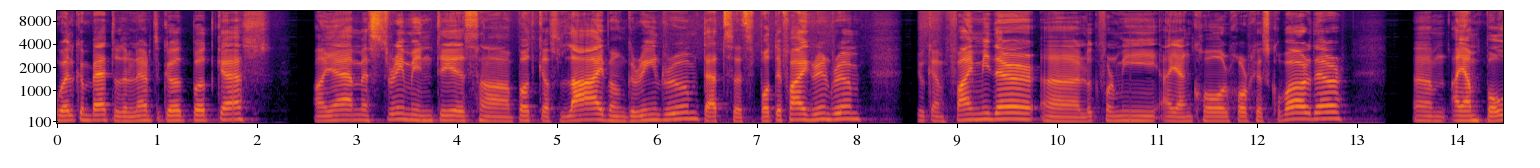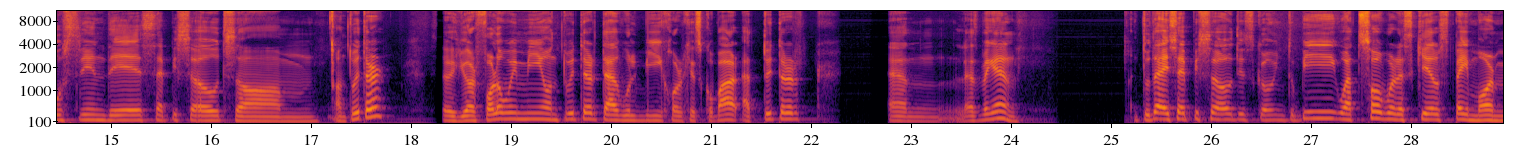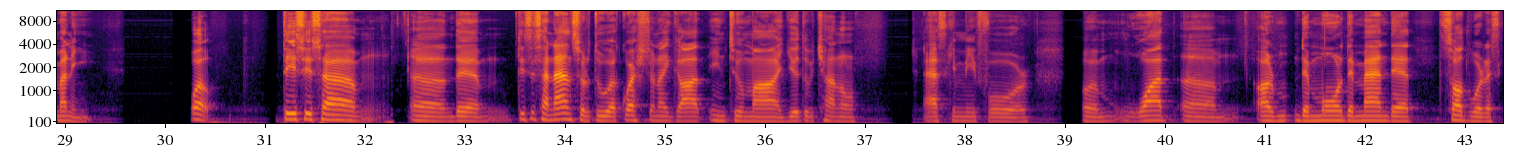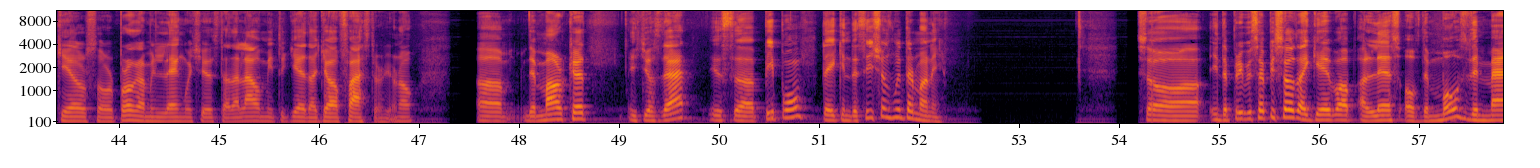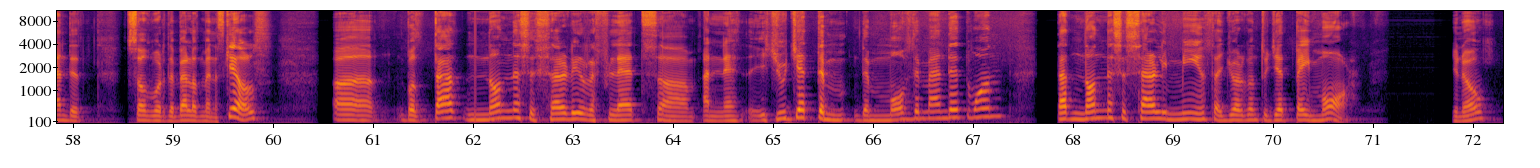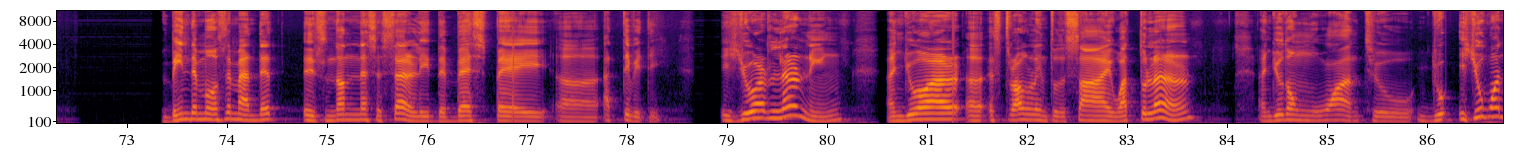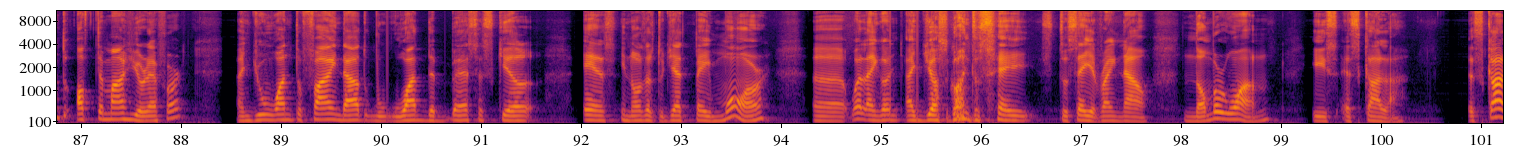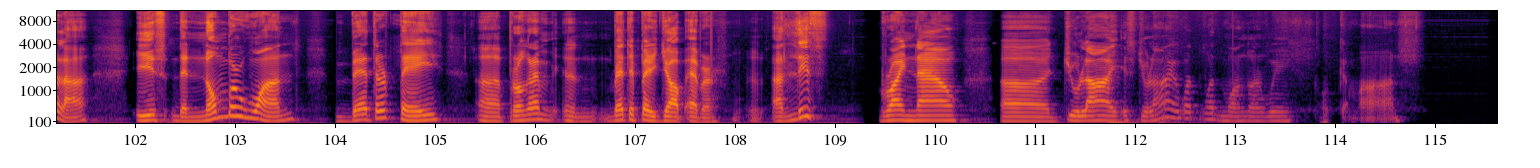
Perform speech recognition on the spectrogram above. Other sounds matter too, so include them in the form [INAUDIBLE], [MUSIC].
Welcome back to the Learn to Code podcast. I am streaming this uh, podcast live on Green Room. That's a Spotify Green Room. You can find me there. Uh, look for me. I am called Jorge Escobar there. Um, I am posting these episodes um, on Twitter. So if you are following me on Twitter, that will be Jorge Escobar at Twitter. And let's begin. Today's episode is going to be what software skills pay more money. Well, this is um uh, the this is an answer to a question I got into my YouTube channel, asking me for um, what um, are the more demanded software skills or programming languages that allow me to get a job faster. You know, um, the market is just that: is uh, people taking decisions with their money. So uh, in the previous episode, I gave up a list of the most demanded software development skills uh, but that not necessarily reflects um, ne- if you get the the most demanded one, that not necessarily means that you are going to get paid more. You know, being the most demanded is not necessarily the best pay uh, activity. If you are learning and you are uh, struggling to decide what to learn, and you don't want to, you if you want to optimize your effort, and you want to find out what the best skill is in order to get paid more, uh, well, I'm, going, I'm just [LAUGHS] going to say to say it right now. Number one is Scala. Scala is the number one better pay uh, program, uh, better pay job ever. At least right now, uh, July is July. What what month are we? Oh come on.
